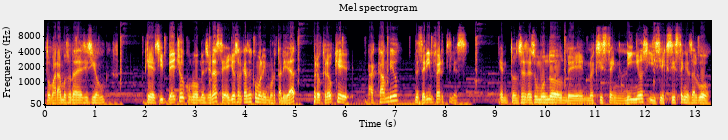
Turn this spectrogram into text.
tomáramos una decisión que sí, de hecho, como mencionaste, ellos alcanzan como la inmortalidad, pero creo que a cambio de ser infértiles. Entonces es un mundo donde no existen niños y si existen es algo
